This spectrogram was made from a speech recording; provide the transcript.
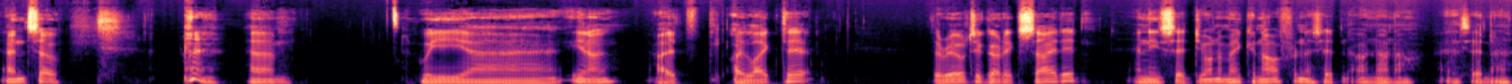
And so, um, we, uh, you know, I I liked it. The realtor got excited, and he said, "Do you want to make an offer?" And I said, "No, no, no." I said, no.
